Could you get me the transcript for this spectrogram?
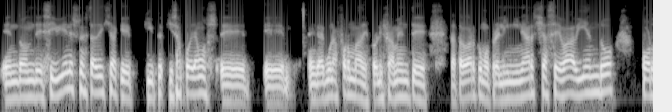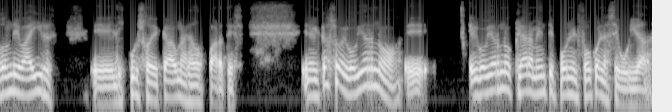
en donde si bien es una estrategia que quizás podríamos eh, eh, de alguna forma desprolijamente catalogar como preliminar, ya se va viendo por dónde va a ir eh, el discurso de cada una de las dos partes. En el caso del gobierno, el gobierno claramente pone el foco en la seguridad.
